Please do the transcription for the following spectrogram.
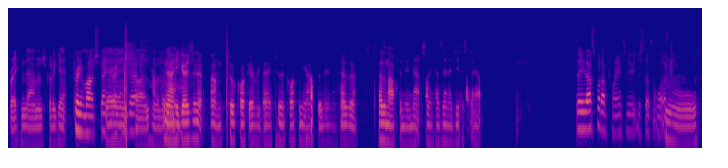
breaking down and just got to get Pretty much. Don't you go reckon, in, Josh? try and have a little. No, he nap. goes in at um two o'clock every day, two o'clock in the afternoon, and has a has an afternoon nap, so he has energy to stay up. See, that's what I plan to do. It just doesn't work. Oh,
